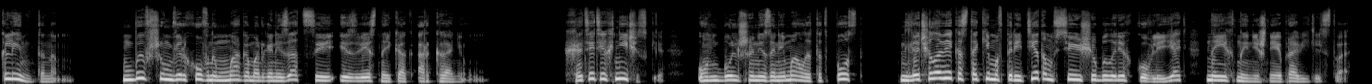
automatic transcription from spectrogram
Клинтоном, бывшим верховным магом организации, известной как Арканиум. Хотя технически он больше не занимал этот пост, для человека с таким авторитетом все еще было легко влиять на их нынешнее правительство.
